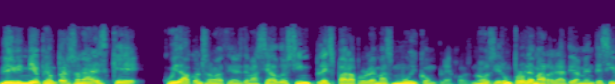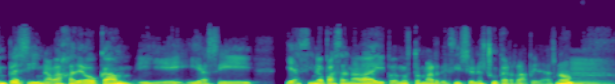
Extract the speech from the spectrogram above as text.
mi, opinión personal es que cuidado con soluciones demasiado simples para problemas muy complejos, ¿no? Si es un problema relativamente simple, sí, navaja de Ockham y, así, y así no pasa nada y podemos tomar decisiones súper rápidas, ¿no? Mm.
